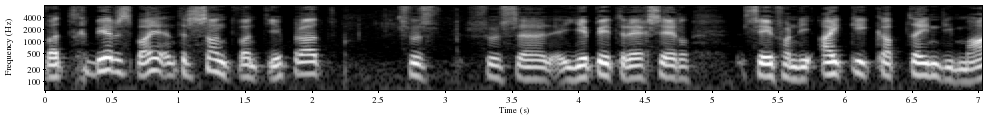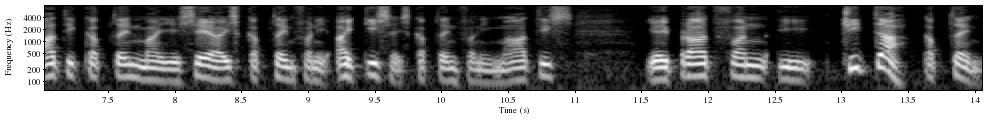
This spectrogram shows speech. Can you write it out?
wat gebeur is baie interessant want jy praat soos soos uh, JP reg sê sê van die Aitjie kaptein, die Mati kaptein, maar jy sê hy's kaptein van die Aitjies, hy's kaptein van die Maties. Jy praat van die Cheetah kaptein,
